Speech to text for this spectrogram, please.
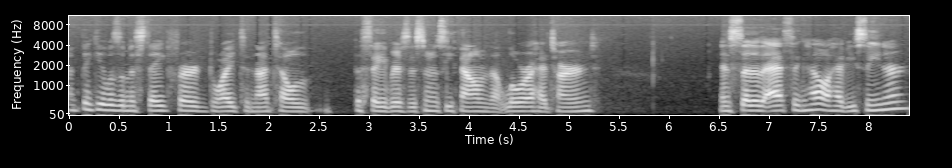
I think it was a mistake for Dwight to not tell the Saviors as soon as he found that Laura had turned. Instead of asking, "Hell, have you seen her?"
